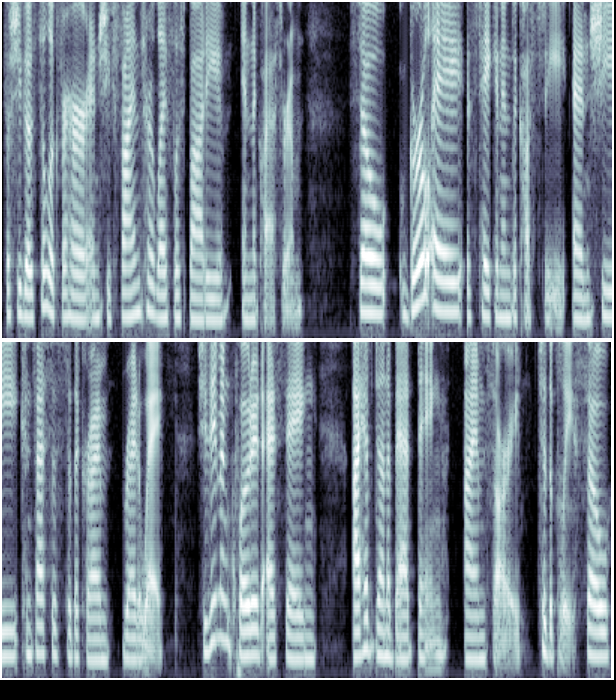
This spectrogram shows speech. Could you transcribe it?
So she goes to look for her and she finds her lifeless body in the classroom. So girl A is taken into custody and she confesses to the crime right away. She's even quoted as saying, I have done a bad thing. I am sorry to the police. So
